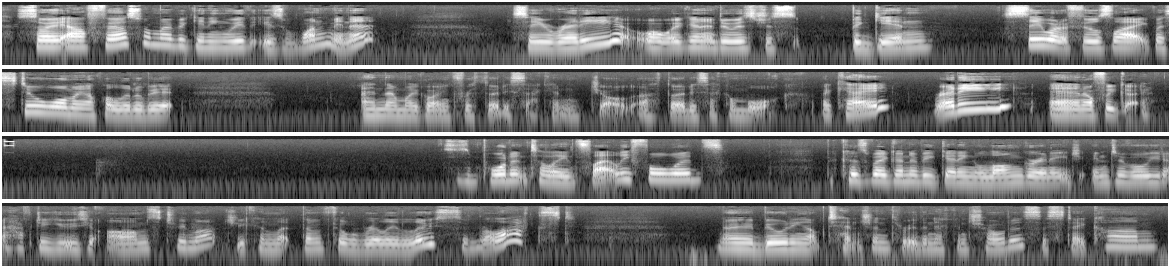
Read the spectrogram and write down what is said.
So, our first one we're beginning with is one minute. So, you ready? What we're going to do is just begin, see what it feels like. We're still warming up a little bit, and then we're going for a 30 second jog, a 30 second walk. Okay, ready? And off we go. Is important to lean slightly forwards because we're going to be getting longer in each interval, you don't have to use your arms too much. You can let them feel really loose and relaxed. No building up tension through the neck and shoulders, so stay calm,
